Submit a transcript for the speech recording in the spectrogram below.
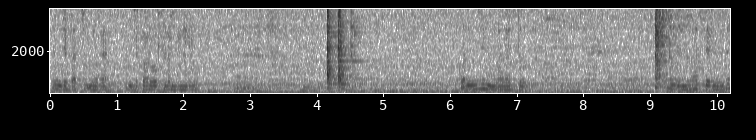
கொஞ்சம் பச்சை மிளகாய் கொஞ்சம் கருவேப்பிலை மல்லி. கொஞ்சம் மிளகாய்த்தூள் இது எல்லாத்தையும் வந்து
